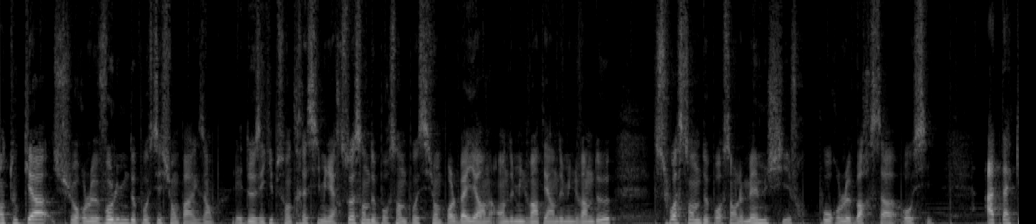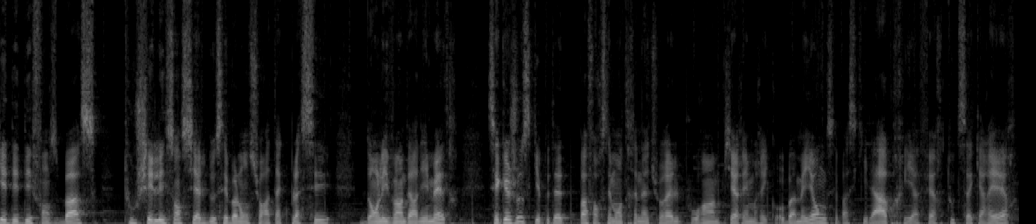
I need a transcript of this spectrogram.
En tout cas, sur le volume de possession, par exemple, les deux équipes sont très similaires. 62% de possession pour le Bayern en 2021-2022, 62%, le même chiffre pour le Barça aussi. Attaquer des défenses basses, toucher l'essentiel de ses ballons sur attaque placée dans les 20 derniers mètres, c'est quelque chose qui est peut-être pas forcément très naturel pour un Pierre-Emerick Aubameyang, c'est parce qu'il a appris à faire toute sa carrière.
